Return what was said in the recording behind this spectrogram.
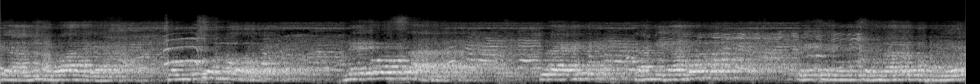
de la guardia, con mucho honor, me consta Huracán Caminamos, que es el hermano compañero,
